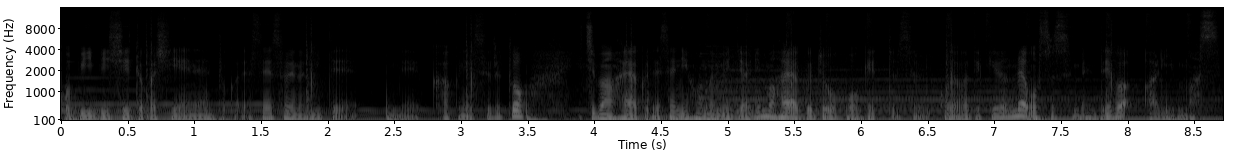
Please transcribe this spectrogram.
こう BBC とか CNN とかですね、そういうのを見て、確認すると、一番早くですね、日本のメディアよりも早く情報をゲットすることができるので、おすすめではあります。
